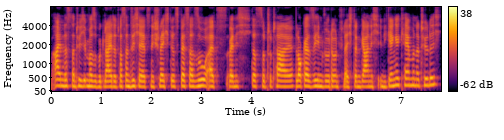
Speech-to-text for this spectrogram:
einen das natürlich immer so begleitet, was an sich ja jetzt nicht schlecht ist. Besser so, als wenn ich das so total locker sehen würde und vielleicht dann gar nicht in die Gänge käme, natürlich.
